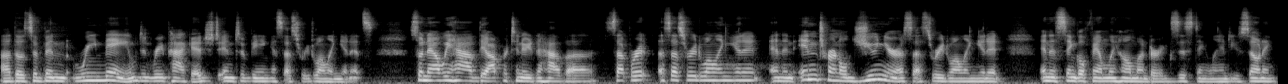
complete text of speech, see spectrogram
Uh, those have been renamed and repackaged into being accessory dwelling units. So now we have the opportunity to have a separate accessory dwelling unit and an internal junior accessory dwelling unit in a single family home under existing land use zoning.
